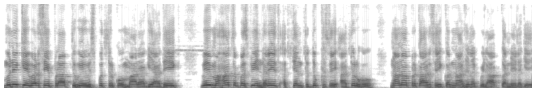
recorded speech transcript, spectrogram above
मुनि के वर से प्राप्त हुए उस पुत्र को मारा गया देख, वे महातपस्वी नरेश अत्यंत दुख से आतुर हो, नाना प्रकार से करुणाजनक विलाप करने लगे।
